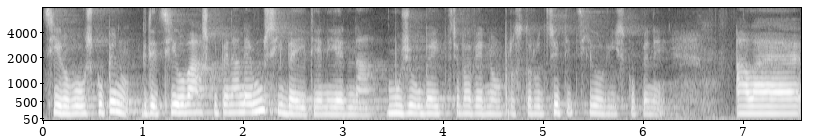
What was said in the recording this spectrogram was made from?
cílovou skupinu, kdy cílová skupina nemusí být jen jedna. Můžou být třeba v jednom prostoru tři ty cílové skupiny. Ale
